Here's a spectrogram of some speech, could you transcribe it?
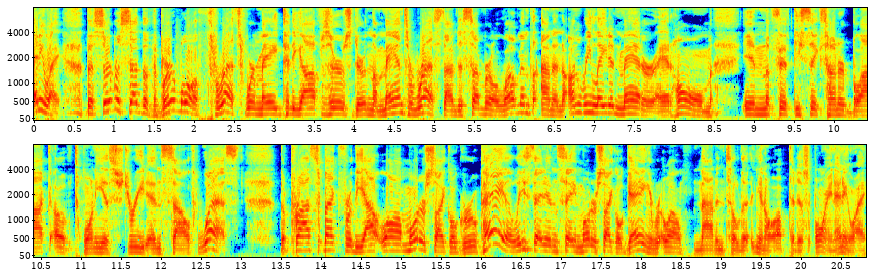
Anyway, the service said that the verbal threats were made to the officers during the man's arrest on December 11th on an unrelated matter at home in the 5600 block of 20th Street in Southwest. The prospect for the outlaw motorcycle group, hey, at least they didn't say motorcycle gang, well, not until, the, you know, up to this point anyway,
